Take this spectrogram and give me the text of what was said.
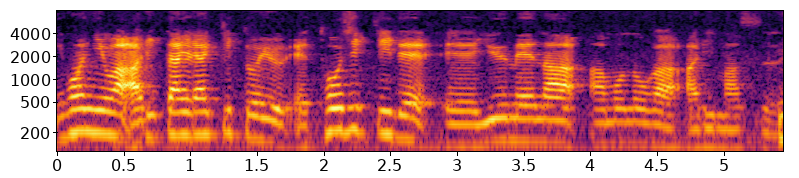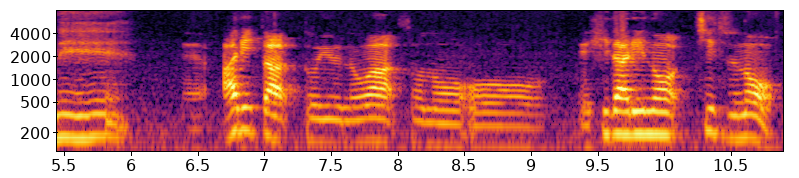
日本には有田焼という、えー陶磁器で、えー有名なあものがあります。 네. えー有田というのは、その、おえー 左の地図の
